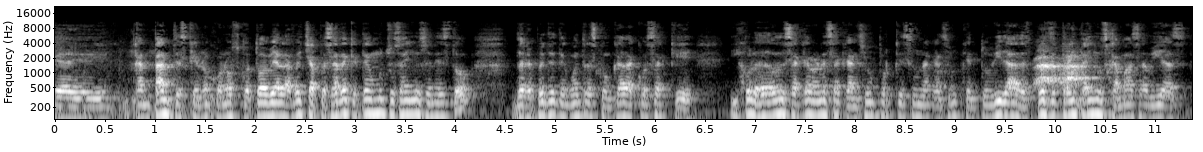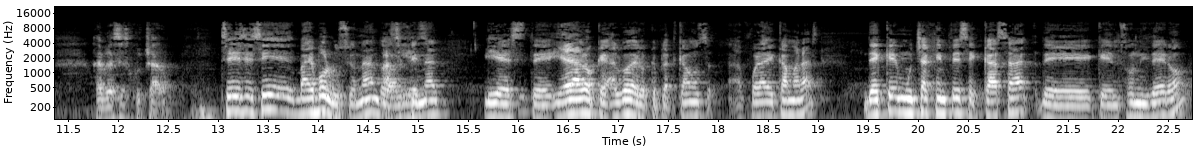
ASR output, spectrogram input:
eh, cantantes que no conozco todavía a la fecha, a pesar de que tengo muchos años en esto, de repente te encuentras con cada cosa que, híjole, ¿de dónde sacaron esa canción? Porque es una canción que en tu vida, después de 30 años, jamás habías, habías escuchado. Sí, sí, sí, va evolucionando Así al es. final. Y este, y era lo que, algo de lo que platicamos afuera de cámaras, de que mucha gente se casa de que el sonidero,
